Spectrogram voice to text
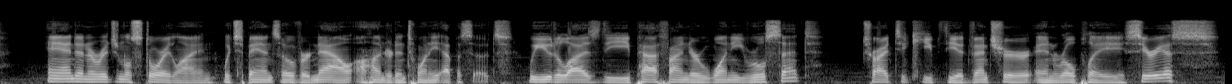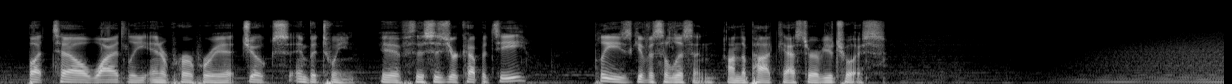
and an original storyline which spans over now 120 episodes. We utilize the Pathfinder 1E rule set, try to keep the adventure and roleplay serious, but tell widely inappropriate jokes in between. If this is your cup of tea, please give us a listen on the podcaster of your choice.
